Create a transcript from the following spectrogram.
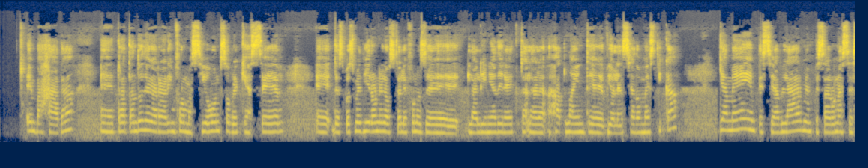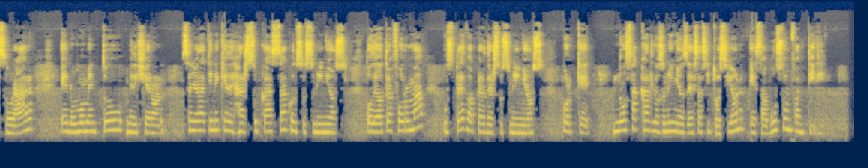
embajada, eh, tratando de agarrar información sobre qué hacer. Eh, después me dieron los teléfonos de la línea directa, la hotline de violencia doméstica. Llamé y empecé a hablar, me empezaron a asesorar. En un momento me dijeron, señora, tiene que dejar su casa con sus niños o de otra forma usted va a perder sus niños porque no sacar los niños de esa situación es abuso infantil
